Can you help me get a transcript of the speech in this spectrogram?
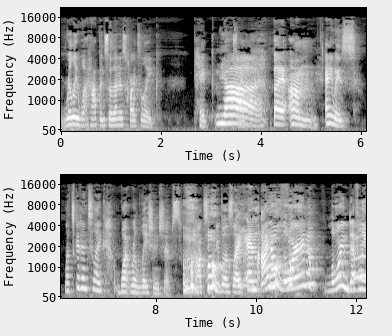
really what happened, so then it's hard to like pick. Yeah. side. But um anyways, let's get into like what relationships with toxic people is like. And I know Lauren Lauren definitely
